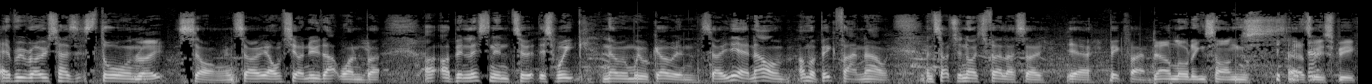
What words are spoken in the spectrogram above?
"Every Rose Has Its Thorn" right. song, and so obviously I knew that one. But I, have been listening to it this week, knowing we were going. So yeah, now I'm, I'm a big fan now, and such a nice fella. So yeah, big fan. Downloading songs as we speak.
